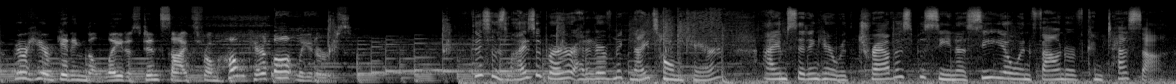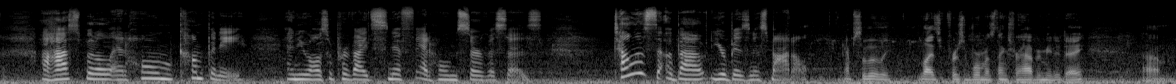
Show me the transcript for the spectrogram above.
We're here getting the latest insights from home care thought leaders. This is Liza Berger, editor of McKnight's Home Care. I am sitting here with Travis Messina, CEO and founder of Contessa, a hospital at home company, and you also provide SNF at home services. Tell us about your business model. Absolutely. Liza, first and foremost, thanks for having me today. Um,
